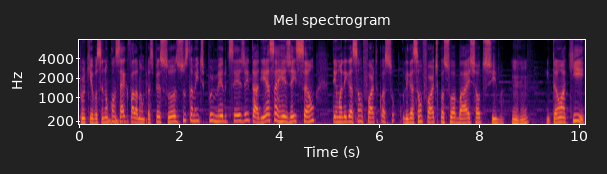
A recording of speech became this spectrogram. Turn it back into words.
Porque você não consegue falar não para as pessoas justamente por medo de ser rejeitado. E essa rejeição tem uma ligação forte com a, ligação forte com a sua baixa autoestima. Uhum. Então aqui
